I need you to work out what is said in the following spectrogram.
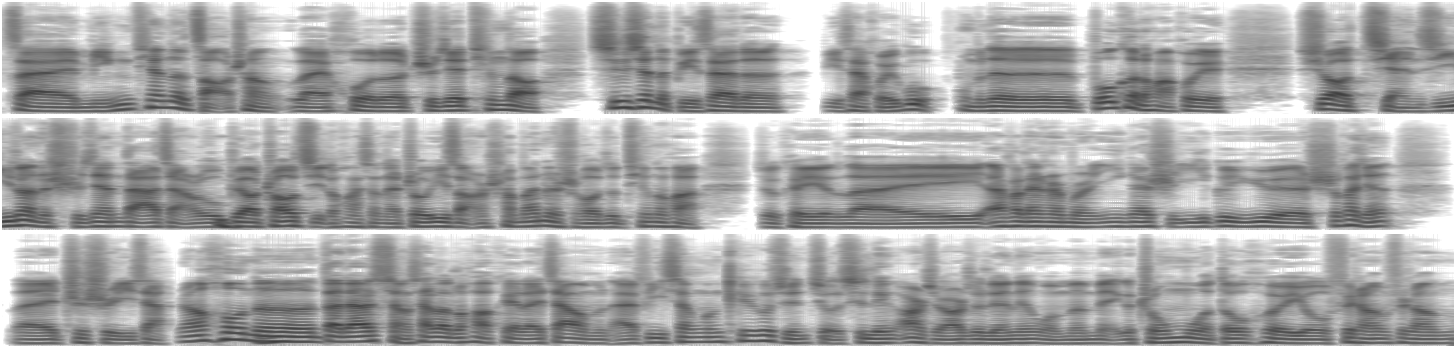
在明天的早上来获得直接听到新鲜的比赛的。比赛回顾，我们的播客的话会需要剪辑一段的时间。大家假如不要着急的话，想在周一早上上班的时候就听的话，就可以来爱发电上面，应该是一个月十块钱来支持一下。然后呢，大家想下来的话，可以来加我们 F 一相关 QQ 群九七零二九二九零零。我们每个周末都会有非常非常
